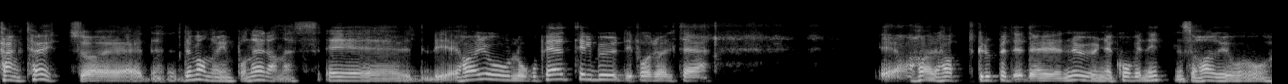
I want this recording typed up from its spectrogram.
tenkt høyt. Så eh, det var noe imponerende. Eh, vi har jo logopedtilbud i forhold til har hatt gruppe Nå under covid-19 så har det jo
